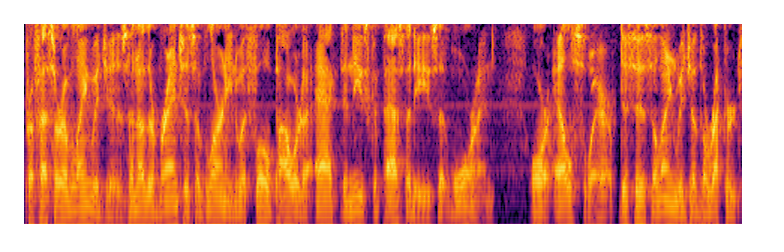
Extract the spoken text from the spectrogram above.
professor of languages and other branches of learning with full power to act in these capacities at Warren or elsewhere. This is the language of the record,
